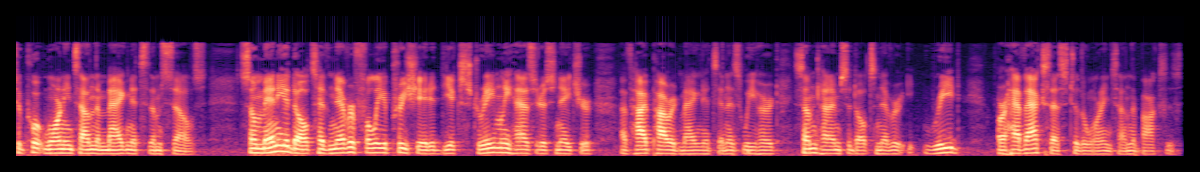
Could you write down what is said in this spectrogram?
to put warnings on the magnets themselves. So many adults have never fully appreciated the extremely hazardous nature of high-powered magnets, and as we heard, sometimes adults never read or have access to the warnings on the boxes.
